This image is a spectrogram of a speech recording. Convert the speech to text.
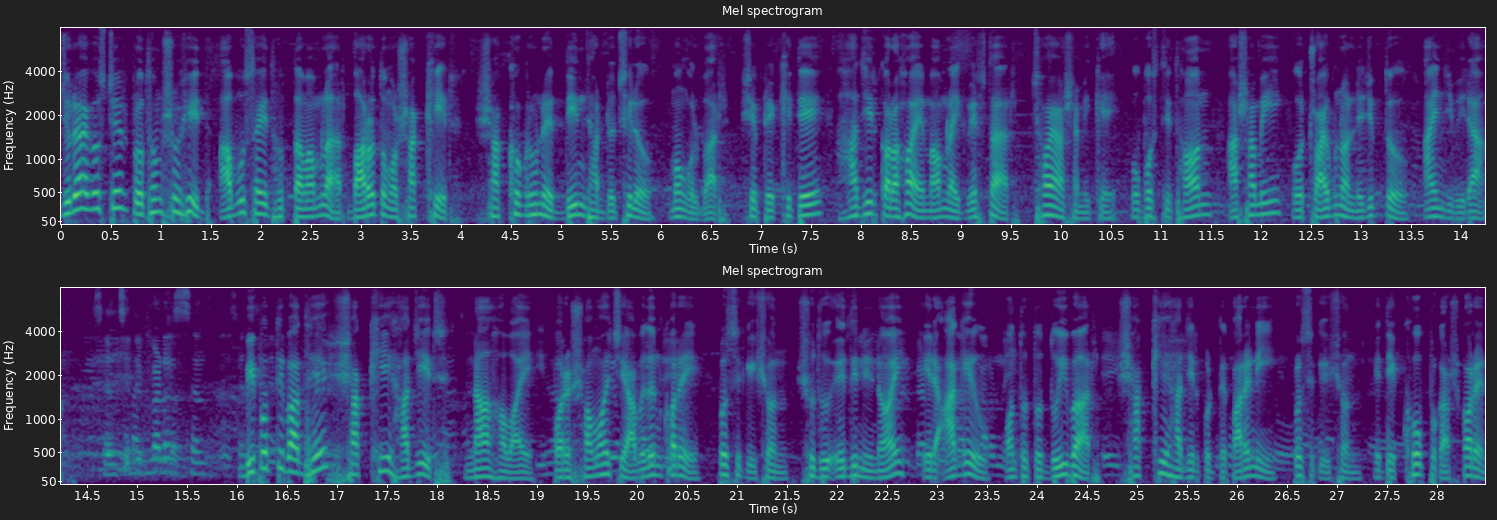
জুলাই আগস্টের প্রথম শহীদ আবু সাইদ হত্যা মামলার বারোতম সাক্ষীর সাক্ষ্য গ্রহণের দিন ধার্য ছিল মঙ্গলবার। সে প্রেক্ষিতে হাজির করা হয় মামলায় গ্রেফতার ছয় আসামিকে। উপস্থিত হন আসামি ও ট্রাইব্যুনাল নিযুক্ত আইনজীবীরা। বিপত্তি বাধে সাক্ষী হাজির না হওয়ায়। পরে সময় চেয়ে আবেদন করে প্রসিকিউশন শুধু এদিনই নয় এর আগেও অন্তত দুইবার সাক্ষী হাজির করতে পারেনি প্রসিকিউশন এতে ক্ষোভ প্রকাশ করেন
